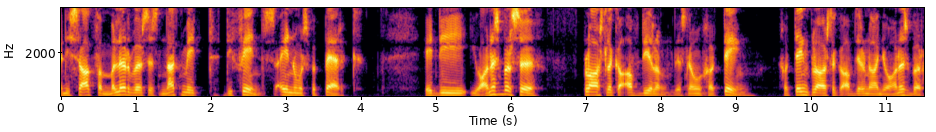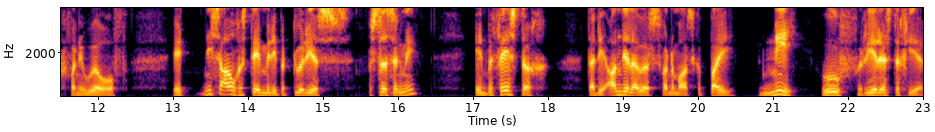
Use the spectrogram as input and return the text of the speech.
in die saak van Miller versus Nutmet Defence, eienoms beperk, het die Johannesburgse plaaslike afdeling, dis nou in Gauteng, Gauteng plaaslike afdeling na in Johannesburg van die Hoë Hof het nie saamgestem met die Pretorius beslissing nie en bevestig dat die aandeelhouers van 'n maatskappy nie hoef redes te gee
